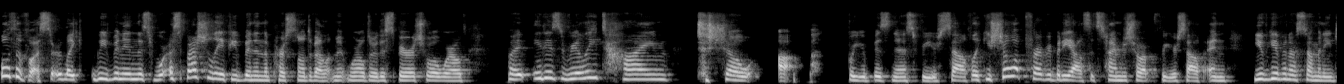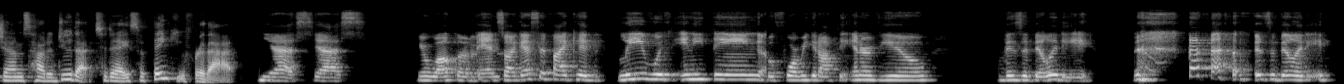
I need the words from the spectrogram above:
both of us are like we've been in this especially if you've been in the personal development world or the spiritual world but it is really time to show up for your business, for yourself. Like you show up for everybody else, it's time to show up for yourself. And you've given us so many gems how to do that today. So thank you for that. Yes, yes. You're welcome. And so I guess if I could leave with anything before we get off the interview, visibility. visibility.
